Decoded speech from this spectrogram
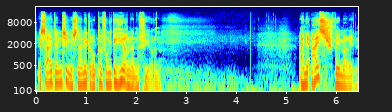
Es sei denn, Sie müssen eine Gruppe von Gehirnen führen. Eine Eisschwimmerin,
